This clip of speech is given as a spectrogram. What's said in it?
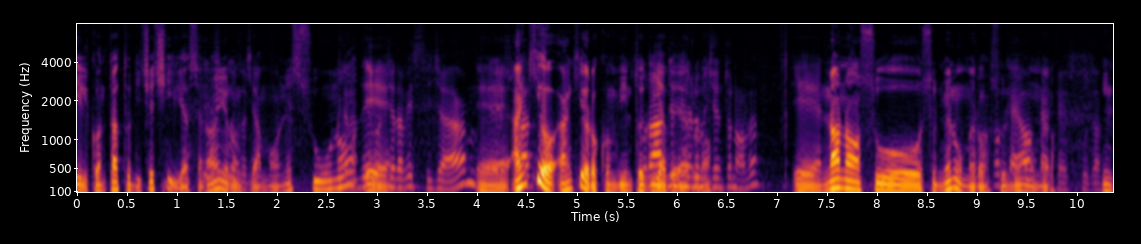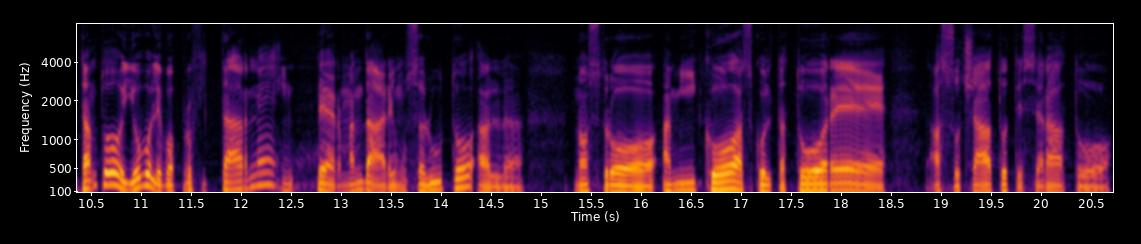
il contatto di Cecilia, se Sì, no io non chiamo nessuno. Credevo e- ce l'avessi già. eh, Eh, anch'io, anch'io ero convinto di averlo. 1909? Eh, no, no, su- sul mio numero. sul Ok, mio ok, numero. ok, scusa. Intanto io volevo approfittarne in- per mandare un saluto al nostro amico, ascoltatore, associato, tesserato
